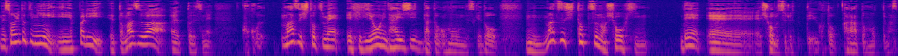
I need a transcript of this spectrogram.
で、そういう時に、やっぱり、えっと、まずは、えっとですね、ここ、まず一つ目、非常に大事だと思うんですけど、うん、まず一つの商品で、えー、勝負するっていうことかなと思ってます。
